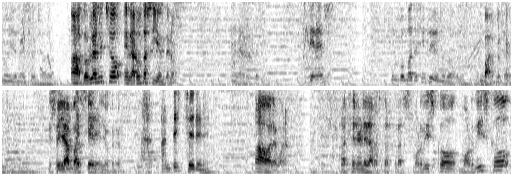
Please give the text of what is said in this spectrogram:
No, yo no he hecho esa doble. Ah, doble has dicho en la ruta siguiente, ¿no? En la ruta sí. Tienes un combate simple y uno doble. Vale, perfecto. Eso ya para el siguiente, Cheren. yo creo. Antes Cherene. Ah, vale, bueno. A Cheren le damos tras tras. Mordisco, mordisco,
